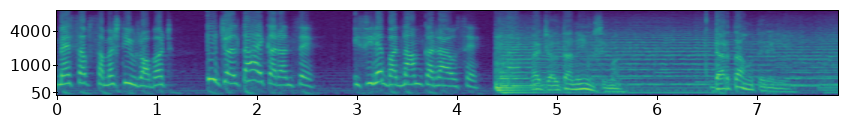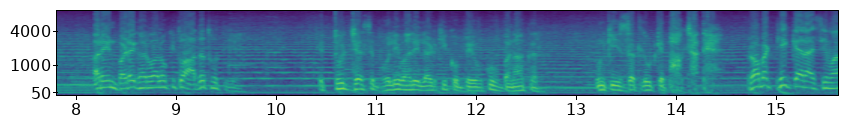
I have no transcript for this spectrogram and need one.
मैं सब समझती हूँ रॉबर्ट। तू जलता है करण से। इसीलिए बदनाम कर रहा है उसे। मैं जलता नहीं हूँ सीमा। डरता हूँ तेरे लिए। अरे इन बड़े घर वालों की तो आदत होती है कि तुझ जैसे भोली भाली लड़की को बेवकूफ़ बनाकर उनकी इज़्ज़त लूट के भाग जाते हैं। रॉबर्ट ठीक कह रहा है सीमा।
